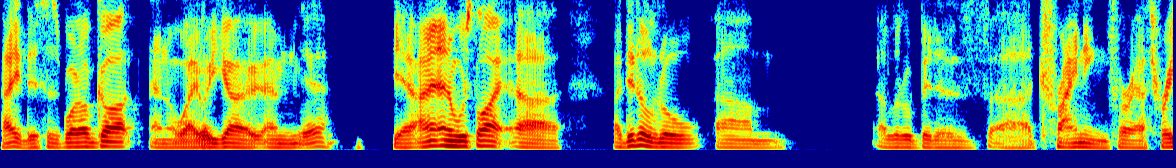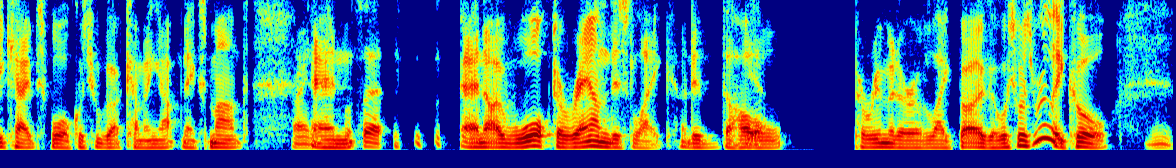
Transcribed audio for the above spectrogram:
hey, this is what I've got, and away Yeah. we go. And Yeah, Yeah, and it was like uh, I did a little um, a little bit of uh, training for our Three Capes walk, which we've got coming up next month. Rainy. And- What's that? And I walked around this lake. I did the whole perimeter of Lake Boga, which was really cool. Mm.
